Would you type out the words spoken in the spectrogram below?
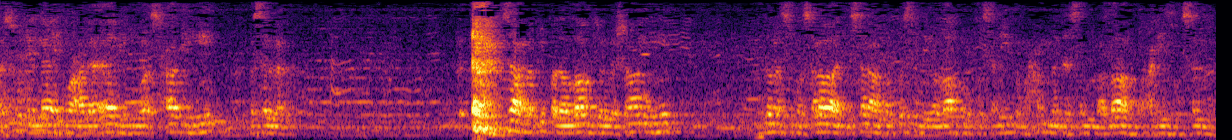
رسول الله وعلى آله وأصحابه وسلم. Zahvala pripada Allahu Jalla šanuhu, donosimo salavat i salam po posljednji Allahu poslaniku Muhammeda sallallahu alaihi wa sallam.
